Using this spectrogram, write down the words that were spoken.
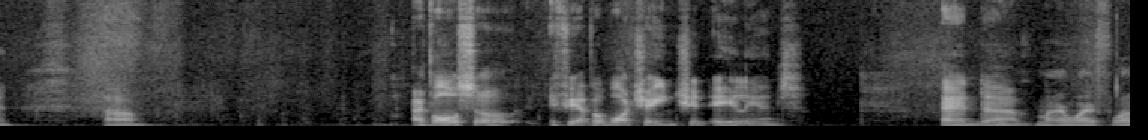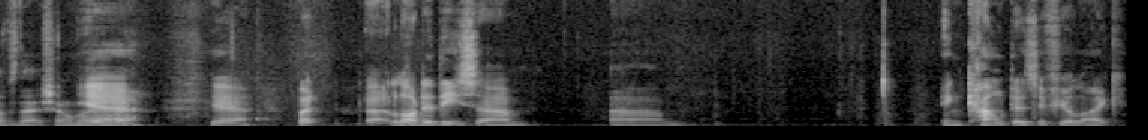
and um, I've also, if you ever watch Ancient Aliens, and um, My wife loves that show. Yeah, yeah. But a lot of these um, um, encounters, if you like,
